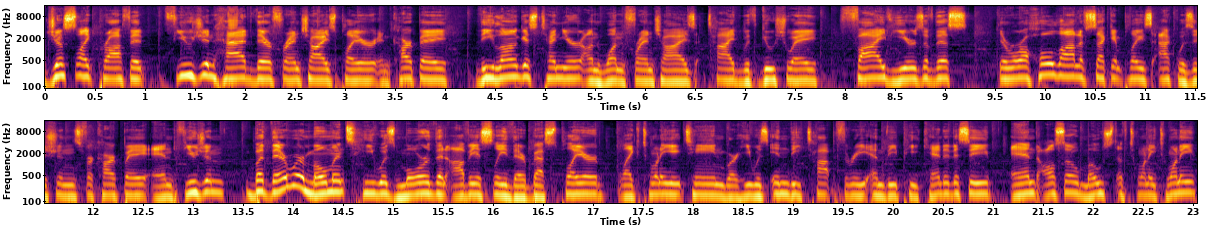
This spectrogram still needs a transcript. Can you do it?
just like Profit, Fusion had their franchise player in Carpe, the longest tenure on one franchise, tied with GuXue, five years of this. there were a whole lot of second place acquisitions for Carpe and Fusion, but there were moments he was more than obviously their best player, like 2018 where he was in the top 3 MVP candidacy, and also most of 2020,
